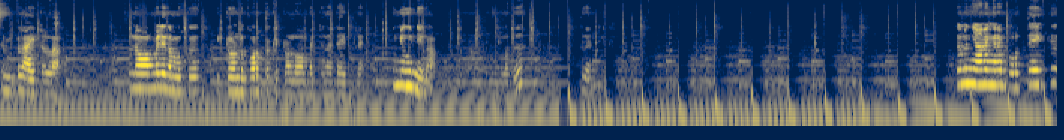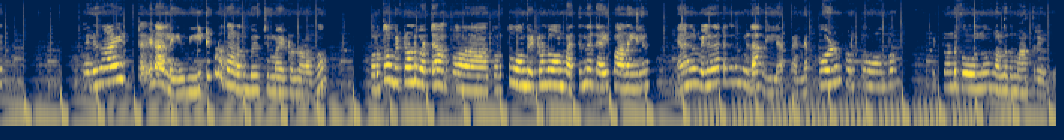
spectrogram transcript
സിമ്പിൾ ആയിട്ടുള്ള നോർമലി നമുക്ക് ഇട്ടുകൊണ്ട് പുറത്തൊക്കെ ഇട്ടുകൊണ്ട് പോകാൻ പറ്റുന്ന ടൈപ്പിലെ കുഞ്ഞു കുഞ്ഞു കാണുന്നത് ഇതൊന്നും ഞാനങ്ങനെ പുറത്തേക്ക് വലുതായിട്ട് ഇടാറില്ല. വീട്ടിൽ കൂടെ നടക്കുമ്പോൾ ചുമ്മാ ഇട്ടുകൊണ്ട് നടക്കും. പുറത്ത് പോകുമ്പോൾ ഇട്ടുകൊണ്ട് പറ്റാൻ പുറത്തു പോകുമ്പോൾ ഇട്ടുകൊണ്ട് പോകാൻ പറ്റുന്ന ടൈപ്പ് ആണെങ്കിലും ഞാനങ്ങനെ വലുതായിട്ടങ്ങനെ വിടാറില്ല. വല്ലപ്പോഴും പുറത്ത് പോകുമ്പോൾ ഇട്ടുകൊണ്ട് പോകുന്നു എന്നുള്ളത് മാത്രമേ ഉള്ളൂ.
